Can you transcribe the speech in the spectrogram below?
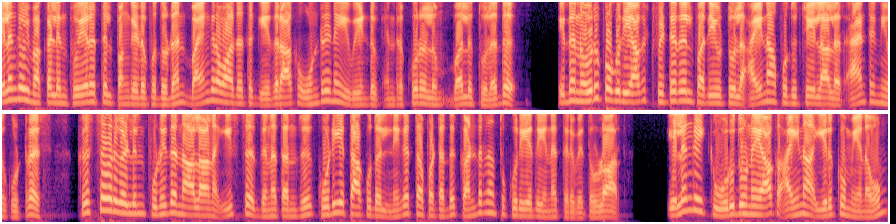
இலங்கை மக்களின் துயரத்தில் பங்கெடுப்பதுடன் பயங்கரவாதத்துக்கு எதிராக ஒன்றிணைய வேண்டும் என்ற குரலும் வலுத்துள்ளது. இதன் ஒரு பகுதியாக ட்விட்டரில் பதிவிட்டுள்ள ஐநா பொதுச் செயலாளர் ஆண்டனியோ குட்ரஸ் கிறிஸ்தவர்களின் புனித நாளான ஈஸ்டர் தினத்தன்று கொடிய தாக்குதல் நிகழ்த்தப்பட்டது கண்டனத்துக்குரியது என தெரிவித்துள்ளார். இலங்கைக்கு உறுதுணையாக ஐநா இருக்கும் எனவும்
